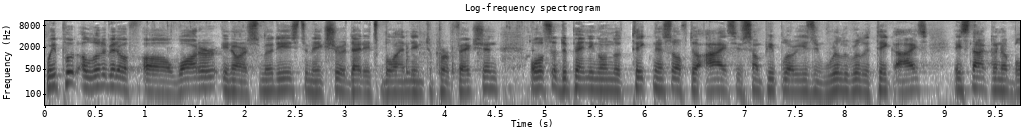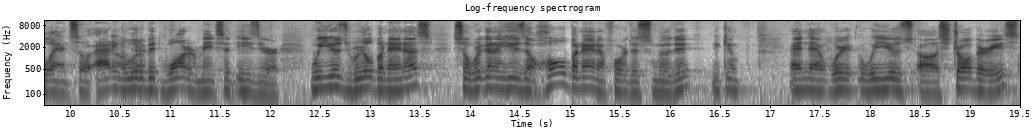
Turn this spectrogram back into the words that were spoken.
We put a little bit of uh, water in our smoothies to make sure that it's blending to perfection. Also, depending on the thickness of the ice, if some people are using really really thick ice, it's not gonna blend. So adding a little bit water makes it easier. We use real bananas, so we're gonna use a whole banana for this smoothie. You can, and then we we use uh, strawberries.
